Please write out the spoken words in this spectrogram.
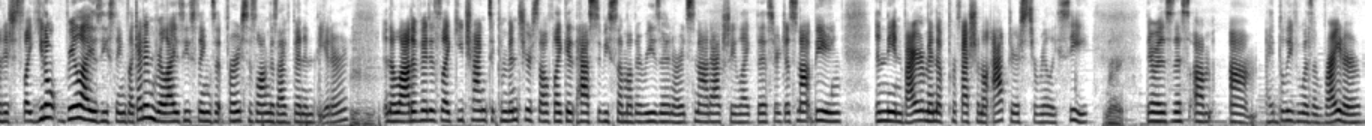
and it's just like you don't realize these things. Like I didn't realize these things at first, as long as I've been in theater. And a lot of it is like you trying to convince yourself like it has to be some other reason, or it's not actually like this, or just not being in the environment of professional actors to really see. Right. There was this, um, um, I believe he was a writer,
